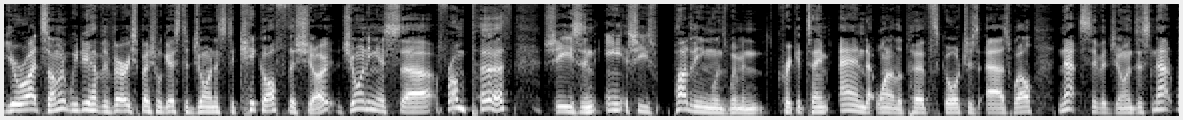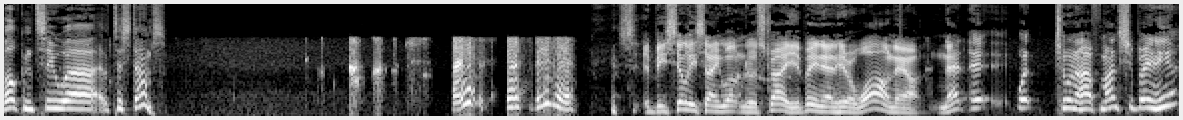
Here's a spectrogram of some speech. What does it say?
you're right, Simon. We do have a very special guest to join us to kick off the show. Joining us uh, from Perth, she's an she's part of the England's women cricket team and one of the Perth Scorchers as well. Nat Sciver joins us. Nat, welcome to uh, to Stumps. Thanks. Nice to be here. It'd be silly saying welcome to Australia. You've been out here a while now, Nat. Uh, what, two and a half months you've been here?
